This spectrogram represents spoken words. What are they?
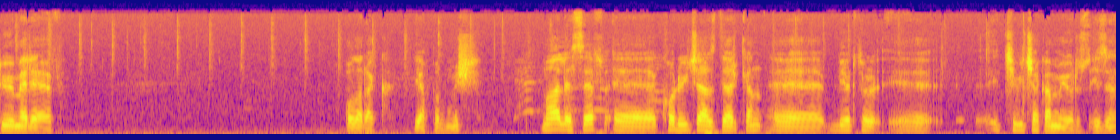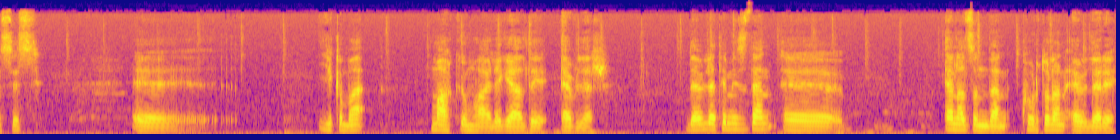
düğmeli ev olarak yapılmış. Maalesef e, koruyacağız derken e, bir tür e, çivi çakamıyoruz izinsiz. E, yıkıma mahkum hale geldi evler. Devletimizden e, en azından kurtulan evleri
